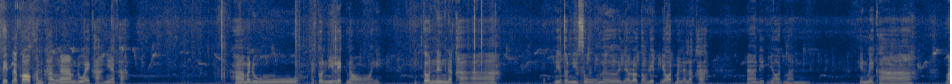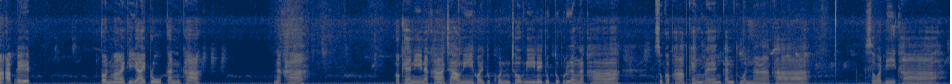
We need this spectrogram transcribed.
ติดแล้วก็ค่อนข้างงามด้วยค่ะเนี่ยค่ะ พามาดูไอ้ต้นนี้เล็กหน่อย อีกต้นหนึ่งนะคะ นี่ต้นนี้สูงเลยแล้วเราต้องเด็ดยอดมันแล้วล่ะค่ะ นะเด็ดยอดมัน เห็นไหมคะ มาอัปเดต ต้นไม้ที่ยายปลูกกันค่ะ นะคะ ก็แค่นี้นะคะ เช้านี้ขอให้ทุกคนโชคดีในทุกๆเรื่องนะคะ สุขภาพแข็งแรงกันทั่วหน้าค่ะ สวัสดีค่ะ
